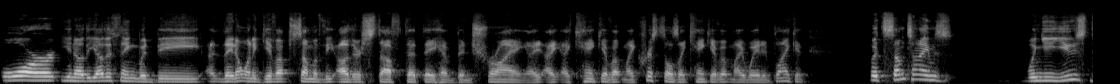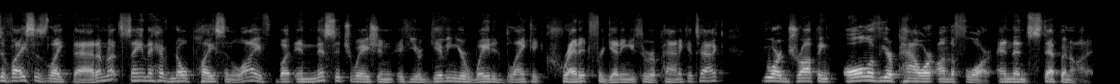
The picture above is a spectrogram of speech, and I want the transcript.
Or you know the other thing would be uh, they don't want to give up some of the other stuff that they have been trying. I, I, I can't give up my crystals i can't give up my weighted blanket. But sometimes when you use devices like that, I'm not saying they have no place in life, but in this situation, if you're giving your weighted blanket credit for getting you through a panic attack, you are dropping all of your power on the floor and then stepping on it.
